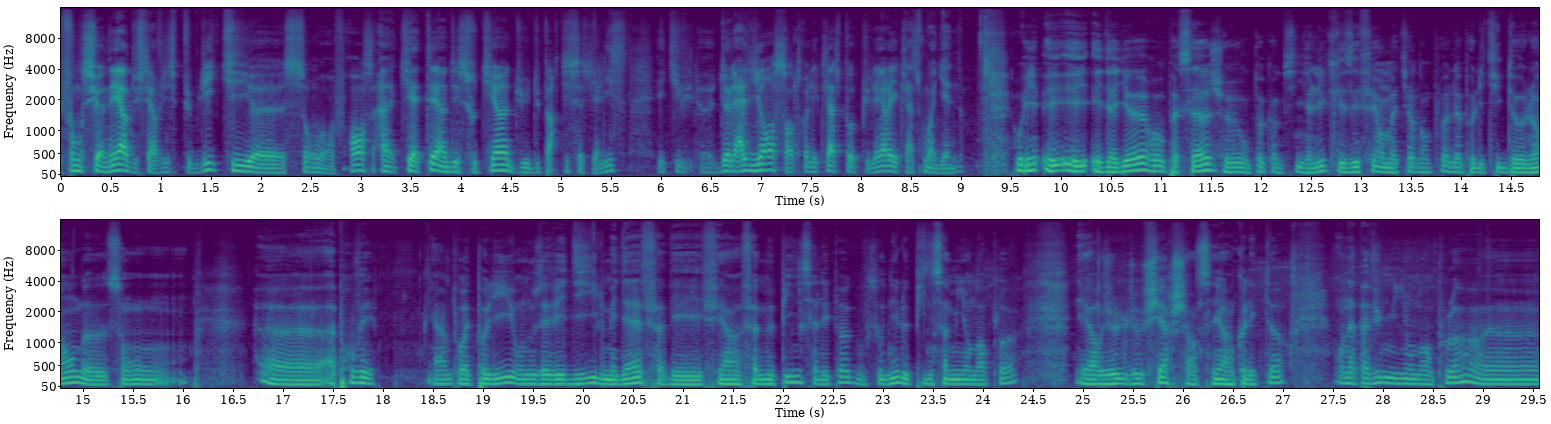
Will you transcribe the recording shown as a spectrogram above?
fonctionnaires du service public qui euh, sont en France, qui étaient un des soutiens du, Parti socialiste et qui, de l'alliance entre les classes populaires et les classes moyennes. Oui, et, d'ailleurs, au passage, on peut comme signaler que les effets en matière d'emploi de la politique de Hollande sont approuvés. Pour être poli, on nous avait dit, le MEDEF avait fait un fameux PINS à l'époque, vous vous souvenez, le PINS 5 millions d'emplois. D'ailleurs, je, cherche, hein, c'est un collecteur. On n'a pas vu le million d'emplois. Euh,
